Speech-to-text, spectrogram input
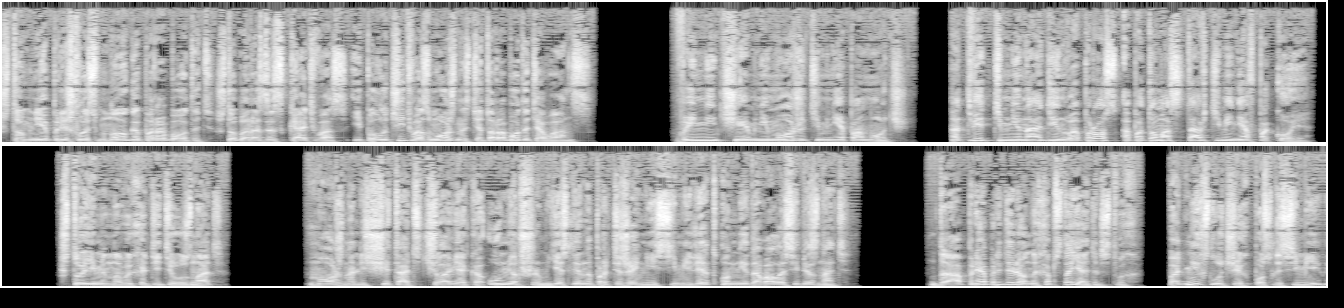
«что мне пришлось много поработать, чтобы разыскать вас и получить возможность отработать аванс». «Вы ничем не можете мне помочь. Ответьте мне на один вопрос, а потом оставьте меня в покое». «Что именно вы хотите узнать?» Можно ли считать человека умершим, если на протяжении семи лет он не давал о себе знать? Да, при определенных обстоятельствах. В одних случаях после семи,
